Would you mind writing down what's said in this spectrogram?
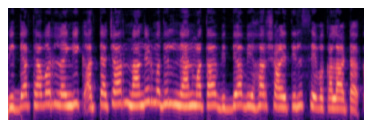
विद्यार्थ्यावर लैंगिक अत्याचार नांदेडमधील ज्ञानमाता विद्याविहार शाळेतील सेवकाला अटक.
